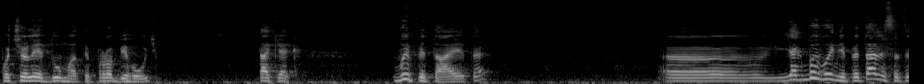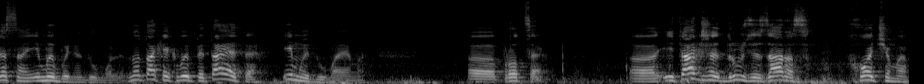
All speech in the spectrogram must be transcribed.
почали думати про бігуть, так як ви питаєте. Е, якби ви не питали, соответственно, і ми би не думали. Ну, так як ви питаєте, і ми думаємо е, про це. Е, і також, друзі, зараз хочемо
